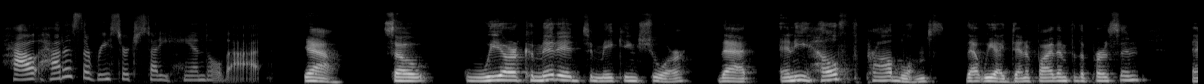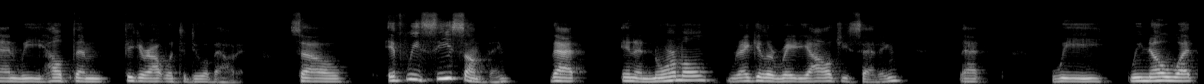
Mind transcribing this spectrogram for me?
How, how does the research study handle that? Yeah. So, we are committed to making sure that any health problems that we identify them for the person and we help them figure out what to do about it. So if we see something that in a normal regular radiology setting that we we know what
